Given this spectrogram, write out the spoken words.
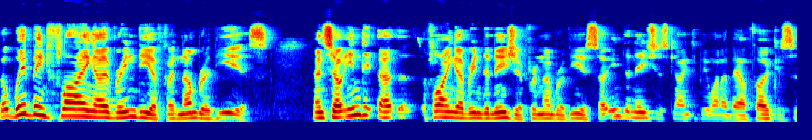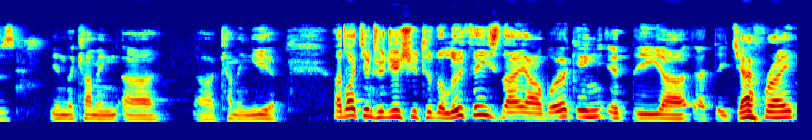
But we've been flying over India for a number of years. And so, Indi- uh, flying over Indonesia for a number of years. So, Indonesia is going to be one of our focuses in the coming uh, coming year. I'd like to introduce you to the Luthis. They are working at the uh, at the Jaffray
